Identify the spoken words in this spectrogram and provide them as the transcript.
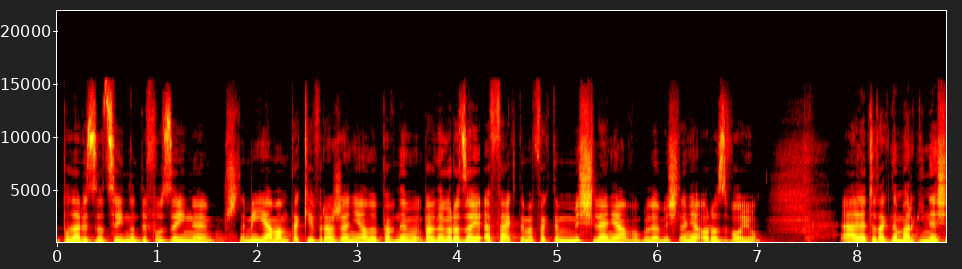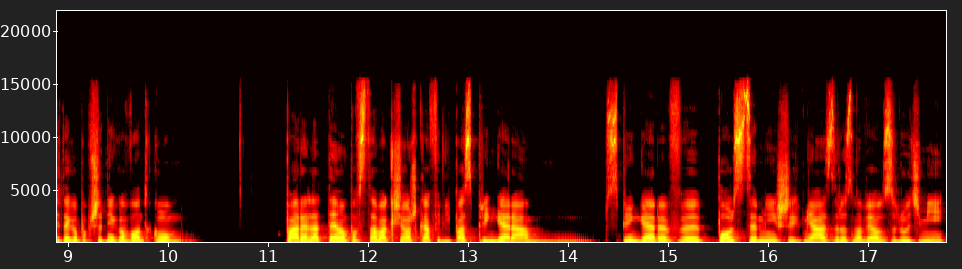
polaryzacyjno-dyfuzyjny, przynajmniej ja mam takie wrażenie, on był pewnym, pewnego rodzaju efektem, efektem myślenia w ogóle, myślenia o rozwoju. Ale to tak na marginesie tego poprzedniego wątku. Parę lat temu powstała książka Filipa Springera. Springer w Polsce mniejszych miast rozmawiał z ludźmi,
